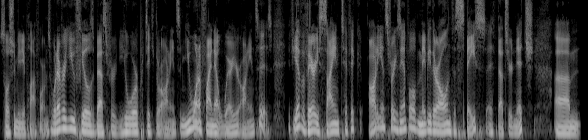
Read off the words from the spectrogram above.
social media platforms, whatever you feel is best for your particular audience. And you want to find out where your audience is. If you have a very scientific audience, for example, maybe they're all into space, if that's your niche, um,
